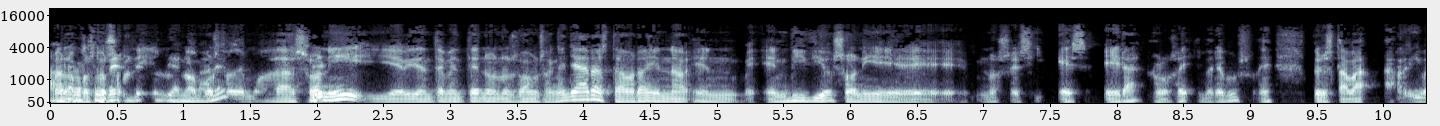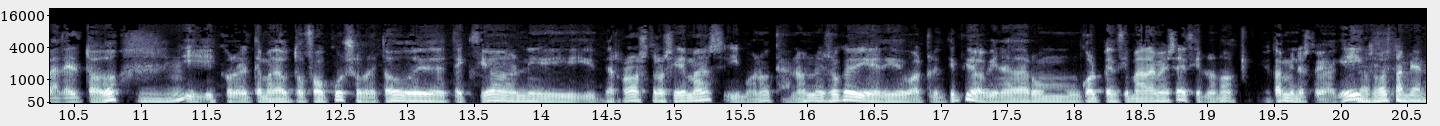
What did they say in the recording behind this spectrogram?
lo ha puesto, de, moda Sony y evidentemente no nos vamos a engañar. Hasta ahora en, en, vídeo Sony, eh, no sé si es, era, no lo sé, veremos, eh, pero estaba arriba del todo. Y con el tema de autofocus, sobre todo de detección y de rostros y demás. Y bueno, Canon es lo que digo al principio, viene a dar un golpe encima de la mesa y decir, no, no, yo también estoy aquí. Nosotros también.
